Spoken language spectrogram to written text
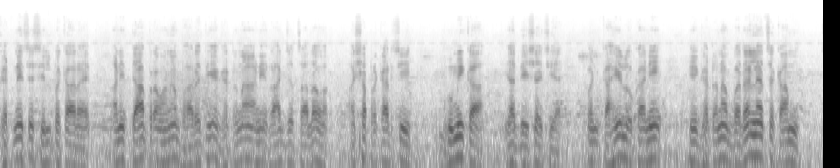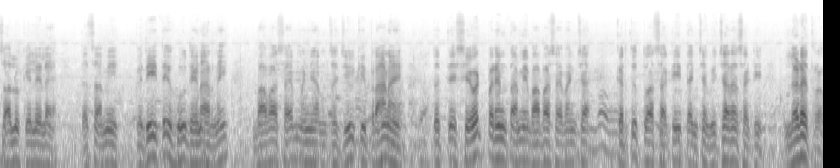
घटनेचे शिल्पकार आहेत आणि त्याप्रमाणे भारतीय घटना आणि राज्य चालावं अशा प्रकारची भूमिका या देशाची आहे. पण काही लोकांनी ही घटना बदलण्याचं काम चालू केलेलं आहे. त्याचं आम्ही कधीही ते होऊ देणार नाही. बाबासाहेब म्हणजे आमचा जीव की प्राण आहे. तर ते शेवटपर्यंत आम्ही बाबासाहेबांच्या कर्तृत्वासाठी त्यांच्या विचारासाठी लढत राहू.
